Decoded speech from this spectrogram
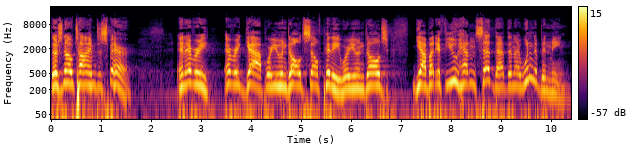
There's no time to spare. And every every gap where you indulge self-pity, where you indulge yeah, but if you hadn't said that, then I wouldn't have been mean.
